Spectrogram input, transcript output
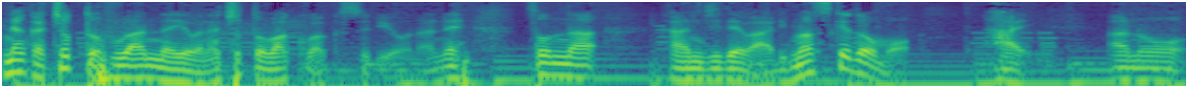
なんかちょっと不安なような、ちょっとワクワクするようなね、そんな感じではありますけども、はい。あの、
